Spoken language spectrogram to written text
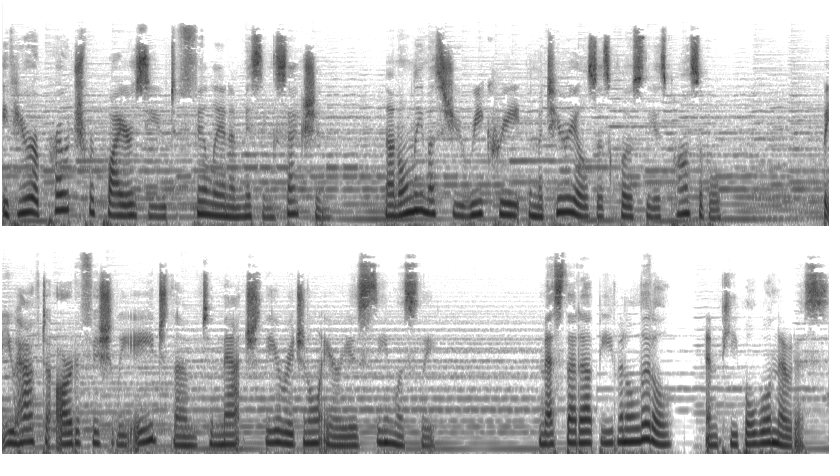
If your approach requires you to fill in a missing section, not only must you recreate the materials as closely as possible, but you have to artificially age them to match the original areas seamlessly. Mess that up even a little, and people will notice.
